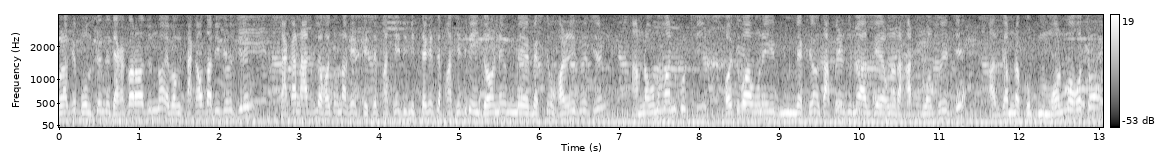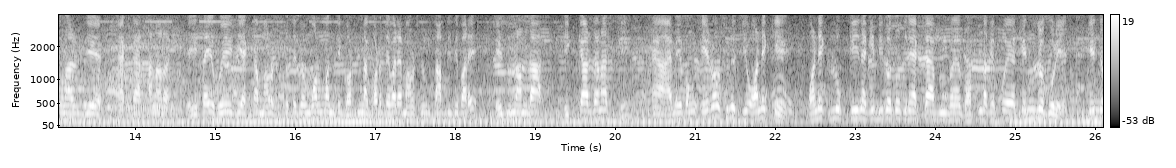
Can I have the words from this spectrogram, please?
ওনাকে বলতেন যে দেখা করার জন্য এবং টাকাও দাবি করেছিলেন। টাকা না দিলে হয়তো ওনাকে কেসে ফাঁসিয়ে দিয়ে মিথ্যা কেসে ফাঁসিয়ে দিবে এই ধরনের ম্যাক্সিমাম হয়রানি করেছিলেন। আমরা অনুমান করছি হয়তোবা উনি ম্যাক্সিমাম চাপের জন্য আজকে ওনার হার্ট ব্লক হয়েছে। আজকে আমরা খুব মর্মাহত ওনার যে একটা থানার এসআই হয়ে যে একটা মানুষের সাথে মর্মান্তিক ঘটনা ঘটাতে পারে মানুষকে চাপ দিতে পারে এই জন্য আমরা ধিক্কার জানাচ্ছি। হ্যাঁ, এবং এরও শুনেছি অনেকে অনেক লোককেই নাকি বিগত দিনে একটা ঘটনাকে কেন্দ্র করে কেন্দ্র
